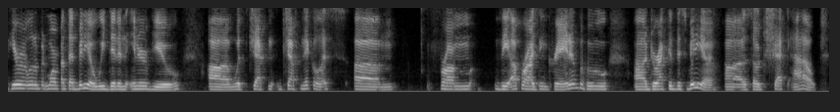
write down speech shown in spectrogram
hear a little bit more about that video, we did an interview uh, with Jeff Jeff Nicholas um, from the Uprising Creative, who uh, directed this video. Uh, so check out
